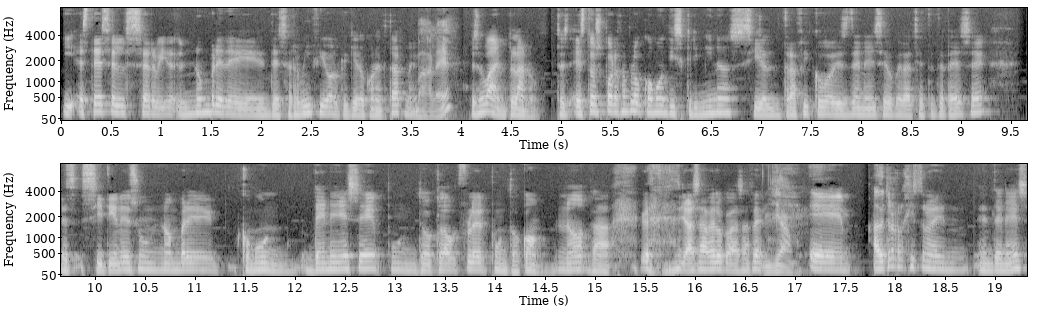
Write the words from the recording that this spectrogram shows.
y este es el, el nombre de, de, servicio al que quiero conectarme. Vale. Eso va en plano. Entonces, esto es, por ejemplo, cómo discriminas si el tráfico es DNS o HTTPS. Es si tienes un nombre común, dns.cloudflare.com, ¿no? ya sabes lo que vas a hacer. Eh, hay otro registro en, DNS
